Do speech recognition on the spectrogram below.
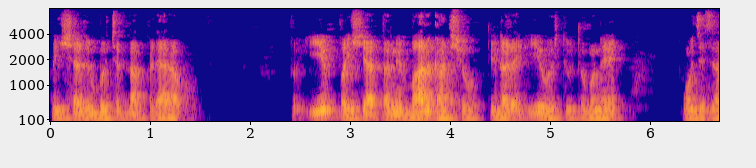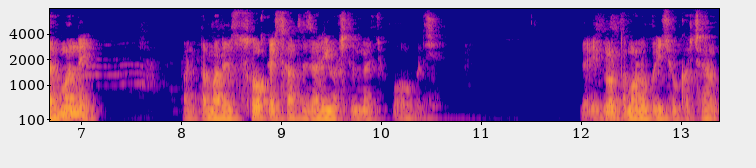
પૈસા જો બચતના પડ્યા રાખો, તો એ પૈસા તમે બહાર કાઢશો તેનાડે એ વસ્તુ તમને પાંચ હજારમાં નહીં, પણ તમારે સો કે સાત હજારની એ ના ચૂકવવા પડશે. એટલે એટલો તમારો પૈસો ખર્ચાણો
